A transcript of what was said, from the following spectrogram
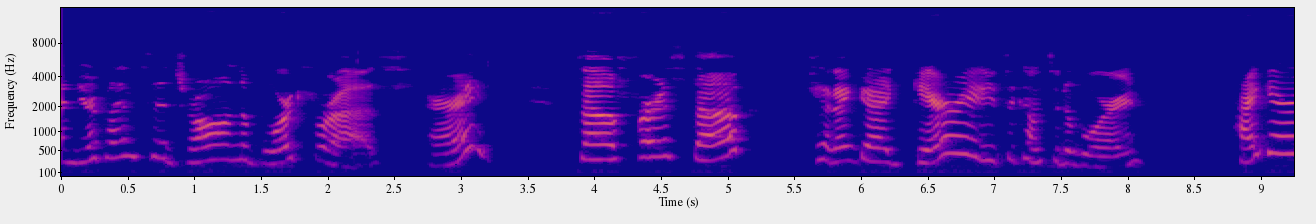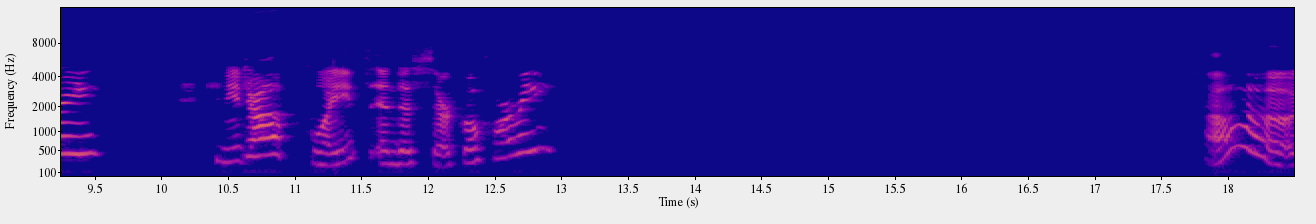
and you're going to draw on the board for us. Alright? So first up, can I get Gary to come to the board? Hi, Gary. Can you draw a point in this circle for me? Oh,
